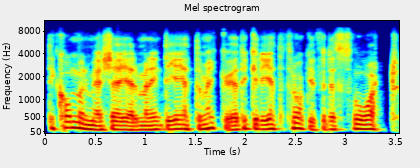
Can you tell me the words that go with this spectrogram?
det kommer mer tjejer men inte jättemycket och jag tycker det är jättetråkigt för det är svårt.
